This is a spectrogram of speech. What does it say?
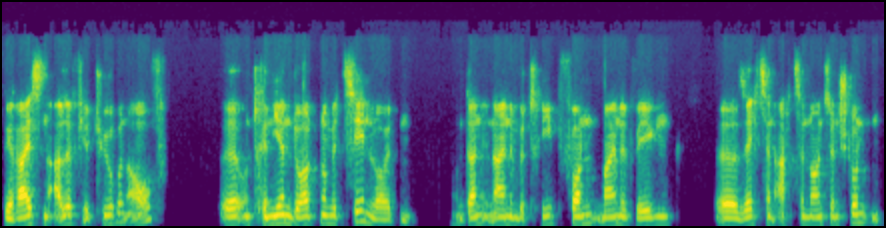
wir reißen alle vier Türen auf äh, und trainieren dort nur mit zehn Leuten. Und dann in einem Betrieb von meinetwegen äh, 16, 18, 19 Stunden.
